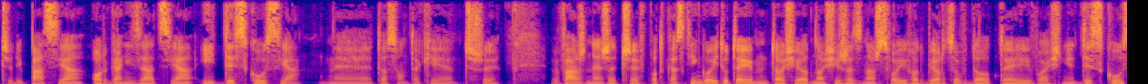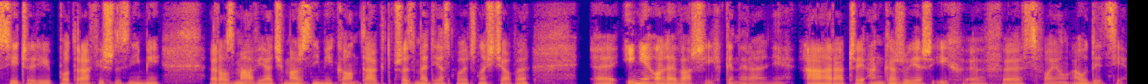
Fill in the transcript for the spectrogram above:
czyli pasja, organizacja i dyskusja. E, To są takie trzy ważne rzeczy w podcastingu i tutaj to się odnosi, że znasz swoich odbiorców do tej właśnie dyskusji, czyli potrafisz z nimi rozmawiać, masz z nimi kontakt przez media społecznościowe e, i nie olewasz ich generalnie, a raczej angażujesz ich w swoją audycję.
